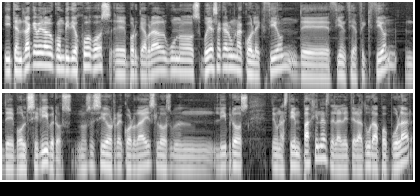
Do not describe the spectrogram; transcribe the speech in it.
Y tendrá que ver algo con videojuegos, eh, porque habrá algunos... Voy a sacar una colección de ciencia ficción de bolsilibros. No sé si os recordáis los mm, libros de unas 100 páginas de la literatura popular.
